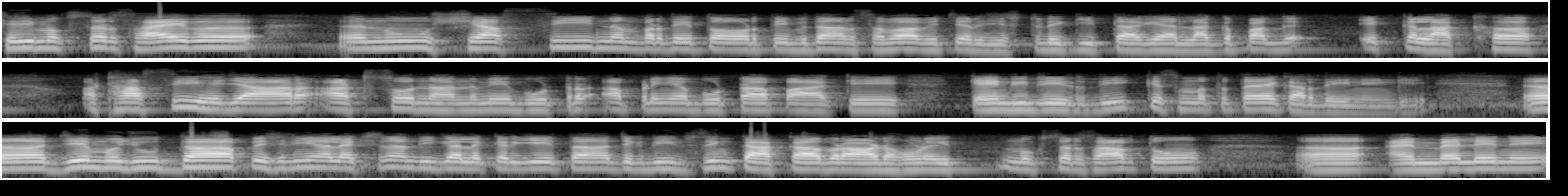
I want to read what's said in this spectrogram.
ਸ਼੍ਰੀ ਮੁਕਤਸਰ ਸਾਹਿਬ ਨੂੰ 86 ਨੰਬਰ ਦੇ ਤੌਰ ਤੇ ਵਿਧਾਨ ਸਭਾ ਵਿੱਚ ਰਜਿਸਟਰਡ ਕੀਤਾ ਗਿਆ। ਲਗਭਗ 1 ਲੱਖ 88899 ਵੋਟਰ ਆਪਣੀਆਂ ਵੋਟਾਂ ਪਾ ਕੇ ਕੈਂਡੀਡੇਟ ਦੀ ਕਿਸਮਤ ਤੈਅ ਕਰਦੇ ਨੇਗੇ। ਜੇ ਮੌਜੂਦਾ ਪਿਛਲੀਆਂ ਇਲੈਕਸ਼ਨਾਂ ਦੀ ਗੱਲ ਕਰੀਏ ਤਾਂ ਜਗਦੀਪ ਸਿੰਘ ਕਾਕਾ ਬਰਾੜ ਹੁਣ ਮੁਕਤਸਰ ਸਾਹਿਬ ਤੋਂ ਐਮਐਲਏ ਨੇ,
